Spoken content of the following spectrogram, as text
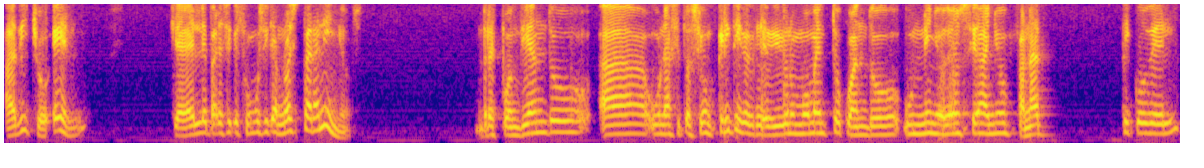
ha dicho él que a él le parece que su música no es para niños, respondiendo a una situación crítica que vivió en un momento cuando un niño de 11 años, fanático, de él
